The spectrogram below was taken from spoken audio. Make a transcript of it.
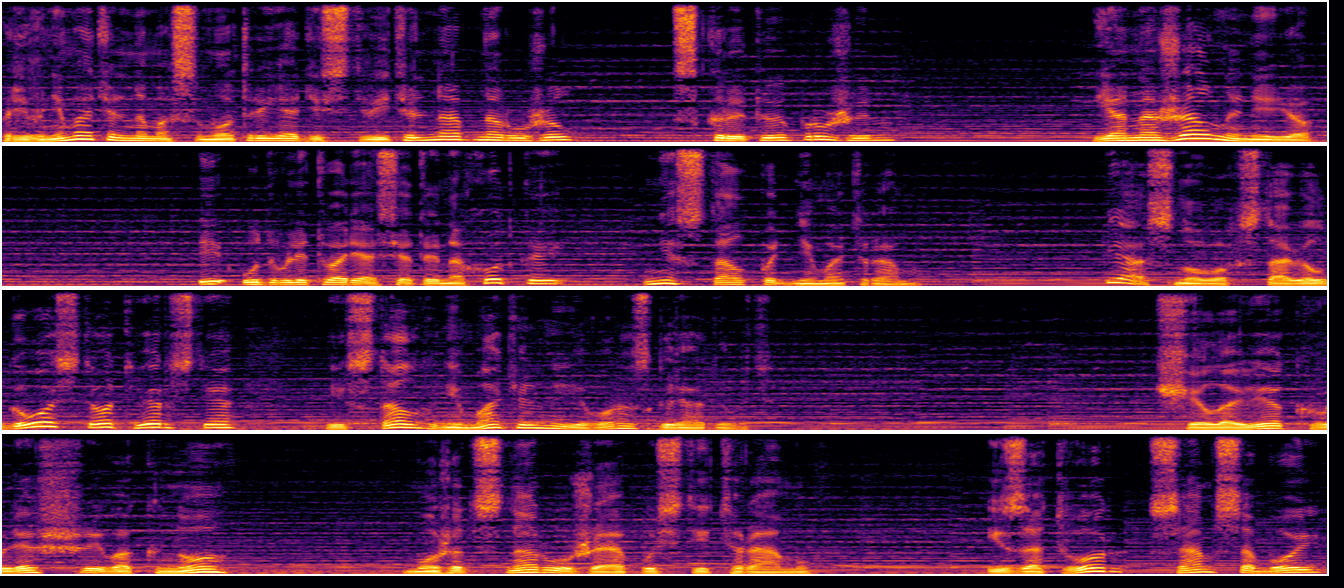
При внимательном осмотре я действительно обнаружил скрытую пружину. Я нажал на нее и, удовлетворясь этой находкой, не стал поднимать раму. Я снова вставил гвоздь в отверстие и стал внимательно его разглядывать. Человек, влезший в окно, может снаружи опустить раму, и затвор сам собой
